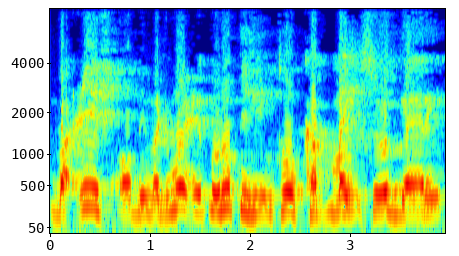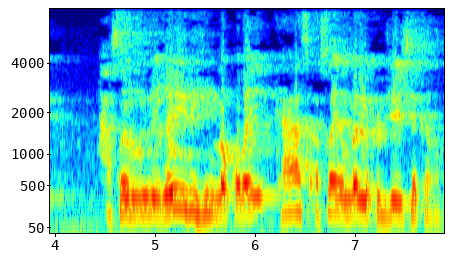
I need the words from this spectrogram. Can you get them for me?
Daciif oo bimajmuuci duruqihi intuu kabmay soo gaaray xasanun ligayrihi noqday kaas asaga ma la xujaysan karaa.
